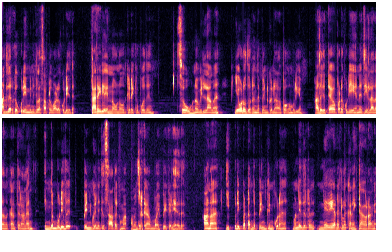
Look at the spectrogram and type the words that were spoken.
அதில் இருக்கக்கூடிய மீன்களை சாப்பிட்டு வாழக்கூடியது. தரையில் என்ன உணவு கிடைக்க போகுது? ஸோ உணவு இல்லாமல் எவ்வளோ தூரம் இந்த பெண்குயினால் போக முடியும்? அதுக்கு தேவைப்படக்கூடிய எனர்ஜி இல்லாத அந்த காரணத்தினால இந்த முடிவு பெண்குயினுக்கு சாதகமாக அமைஞ்சிருக்க வாய்ப்பே கிடையாது. ஆனால் இப்படிப்பட்ட அந்த பெண்குயின் கூட மனிதர்கள் நிறைய இடங்களில் கனெக்ட் ஆகுறாங்க.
